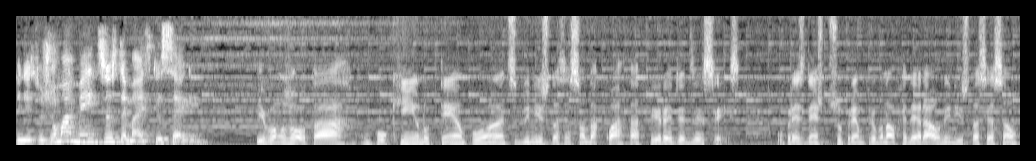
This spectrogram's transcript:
ministro Gilmar Mendes e os demais que o seguem. E vamos voltar um pouquinho no tempo antes do início da sessão da quarta-feira, dia 16. O presidente do Supremo Tribunal Federal, no início da sessão,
